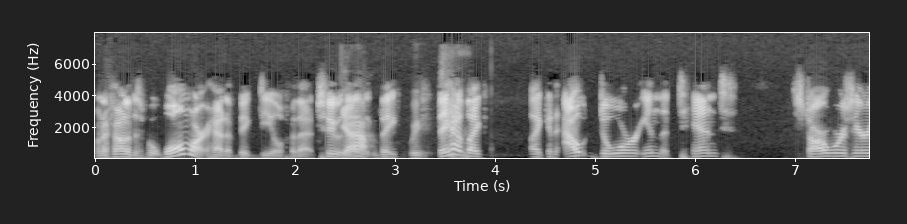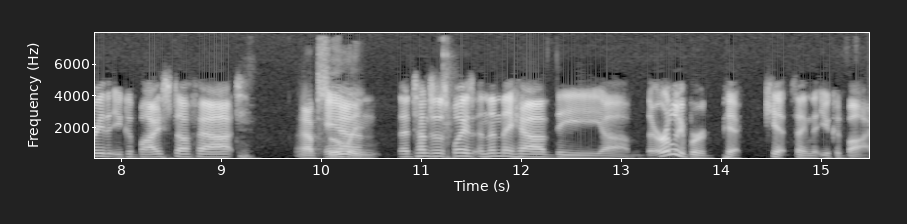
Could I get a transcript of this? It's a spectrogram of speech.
when I found this. But Walmart had a big deal for that too. Yeah. they they, we, they had like like an outdoor in the tent Star Wars area that you could buy stuff at. absolutely. And They had tons of displays, and then they have the um, the early bird pick kit thing that you could buy.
